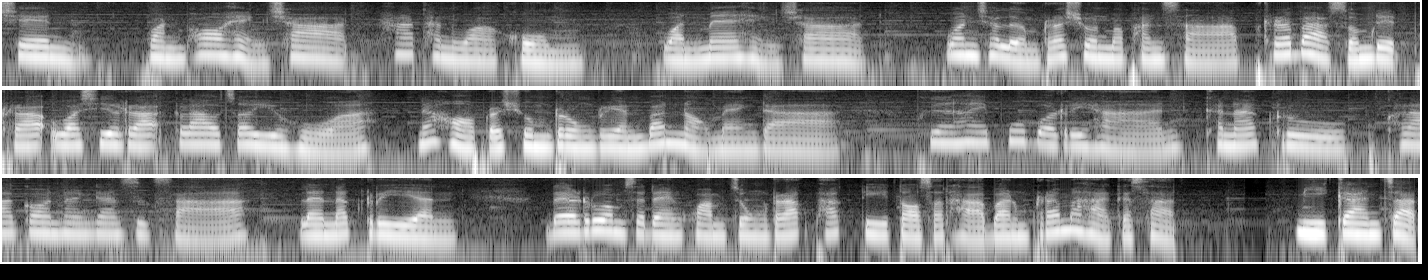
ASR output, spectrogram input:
เช่น วันพ่อแห่งชาติ 5 ธันวาคม วันแม่แห่งชาติ วันเฉลิมพระชนมพรรษา พระบาทสมเด็จพระวชิระเกล้าเจ้าอยู่หัว ณ หอประชุมโรงเรียนบ้านหนองแมงดา เพื่อให้ผู้บริหาร คณะครู บุคลากรทางการศึกษา และนักเรียน ได้ร่วมแสดงความจงรักภักดีต่อสถาบันพระมหากษัตริย์ มีการจัด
